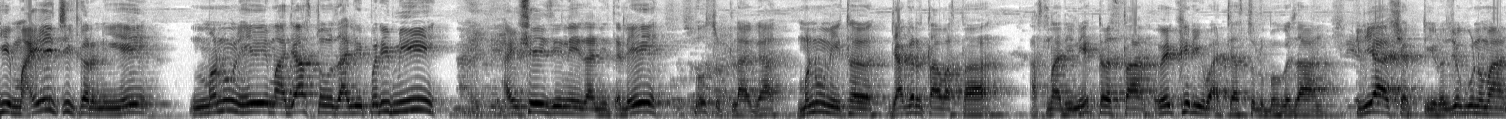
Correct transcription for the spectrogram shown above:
ही मायेची करणी हे म्हणून हे माझ्यास्त झाले परी मी. ऐसे जेणे जाणीतले. तो सुटला गा. म्हणून इथं जागृत अवस्था असणारी नेत्रस्थान वैखरी वाचा स्थूल भोगजान क्रियाशक्ती रजगुणमान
